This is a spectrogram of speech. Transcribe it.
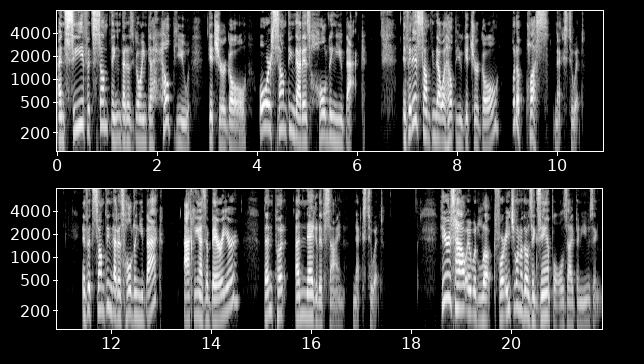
and see if it's something that is going to help you get your goal or something that is holding you back. If it is something that will help you get your goal, put a plus next to it. If it's something that is holding you back, acting as a barrier, then put a negative sign next to it. Here's how it would look for each one of those examples I've been using.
